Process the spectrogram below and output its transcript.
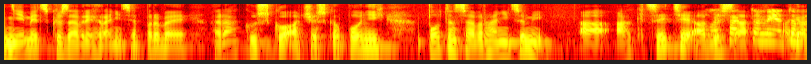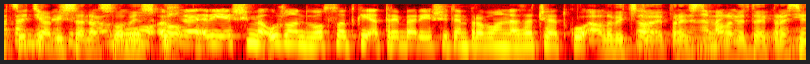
Nemecko zavrie hranice prvé, Rakúsko a Česko po nich, potom sa vrh hranicemi. A ak chcete, aby sa, ja, ak chcete, aby sa na Slovensko... Že riešime už len dôsledky a treba riešiť ten problém na začiatku. Ale veď to, je, pres, ale veď to je presne,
